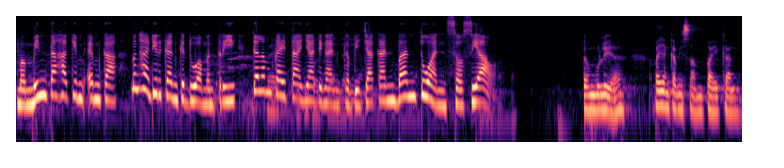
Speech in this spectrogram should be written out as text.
meminta Hakim MK menghadirkan kedua menteri dalam kaitannya dengan kebijakan bantuan sosial. Yang mulia, apa yang kami sampaikan,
